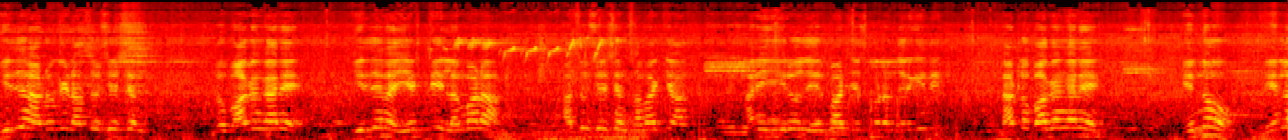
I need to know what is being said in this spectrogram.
గిరిజన అడ్వకేట్ అసోసియేషన్లో భాగంగానే గిరిజన ఎస్టీ లంబాడ అసోసియేషన్ సమాఖ్య అని ఈరోజు ఏర్పాటు చేసుకోవడం జరిగింది. దాంట్లో భాగంగానే ఎన్నో ఏళ్ళ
